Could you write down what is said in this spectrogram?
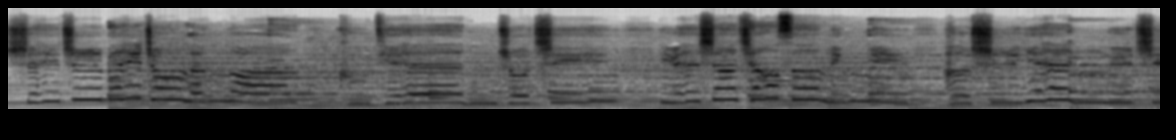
谁知杯中冷暖，苦甜酌情。月下桥色明明，何时烟雨尽？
